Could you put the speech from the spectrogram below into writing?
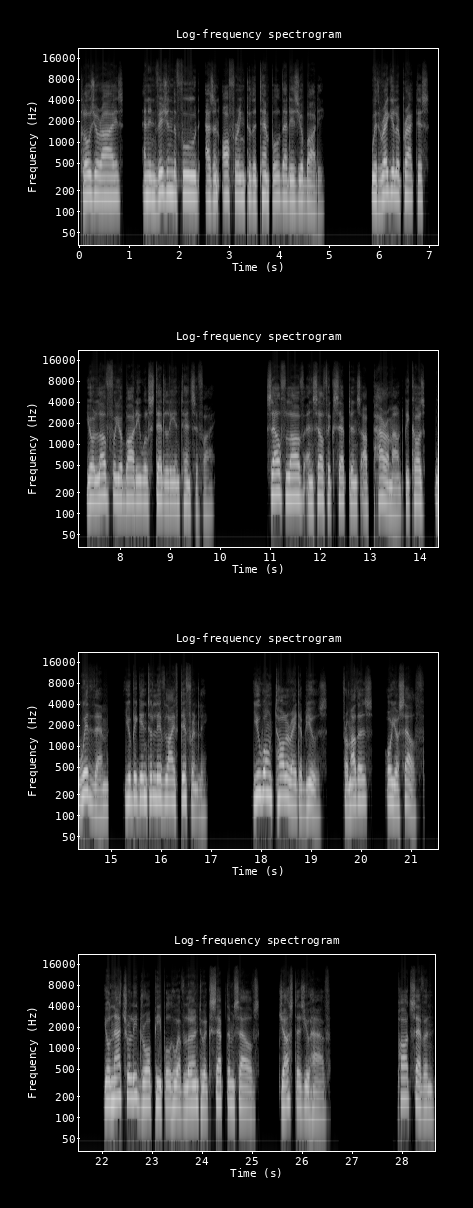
close your eyes, and envision the food as an offering to the temple that is your body. With regular practice, your love for your body will steadily intensify. Self love and self acceptance are paramount because, with them, you begin to live life differently. You won't tolerate abuse, from others or yourself you'll naturally draw people who have learned to accept themselves just as you have. Part 7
